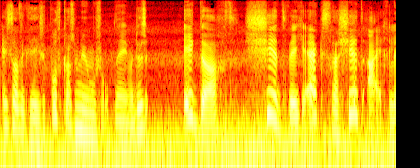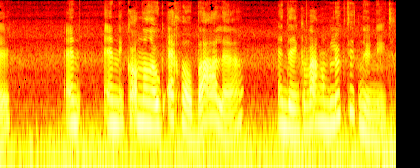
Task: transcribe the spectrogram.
Is dat ik deze podcast nu moest opnemen. Dus ik dacht, shit, weet je, extra shit eigenlijk. En, en ik kan dan ook echt wel balen en denken, waarom lukt dit nu niet?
